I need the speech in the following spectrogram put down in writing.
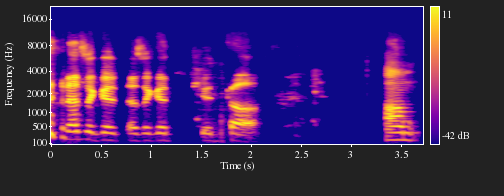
that's a good that's a good good call. Um,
